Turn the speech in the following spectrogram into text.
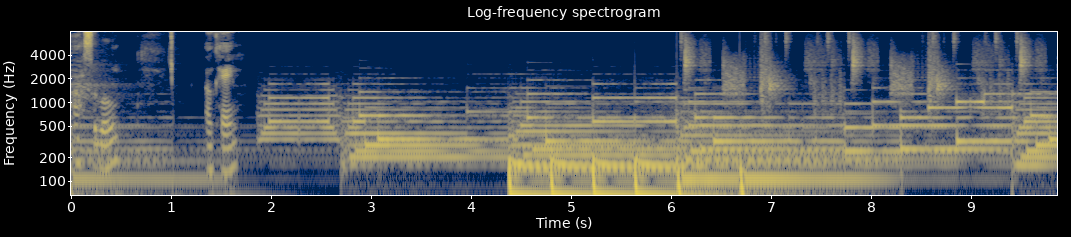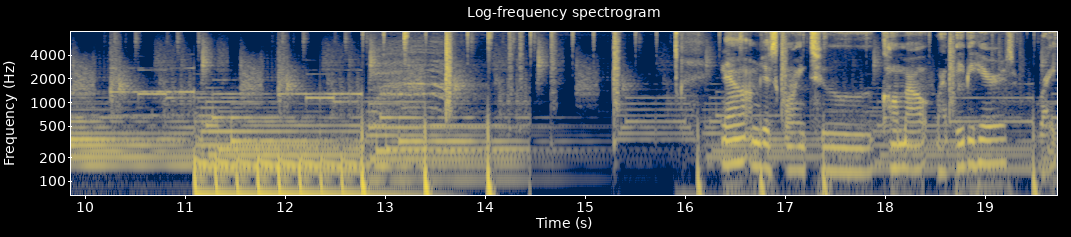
possible. Okay. Just going to comb out my baby hairs right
